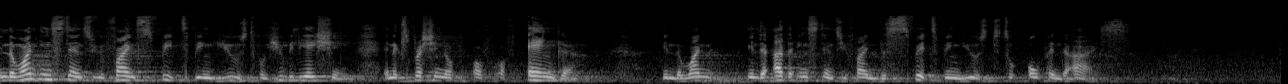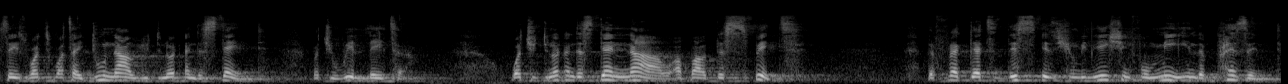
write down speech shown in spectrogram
In the one instance, you find spit being used for humiliation, an expression of, of, of anger. In the, one, in the other instance, you find the spit being used to open the eyes. Says, what, what I do now, you do not understand, but you will later. What you do not understand now about the spit, the fact that this is humiliation for me in the present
